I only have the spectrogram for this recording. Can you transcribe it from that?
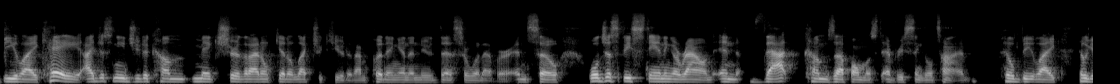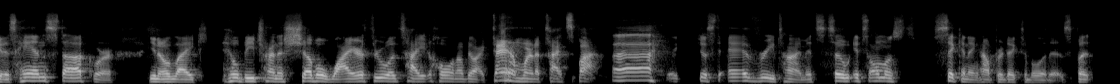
be like hey i just need you to come make sure that i don't get electrocuted. I'm putting in a new this or whatever. And so we'll just be standing around and that comes up almost every single time he'll be like he'll get his hand stuck or you know like he'll be trying to shove a wire through a tight hole and i'll be like damn we're in a tight spot. Uh, like just every time. It's so it's almost sickening how predictable it is but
